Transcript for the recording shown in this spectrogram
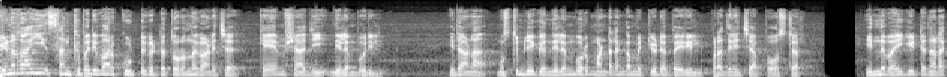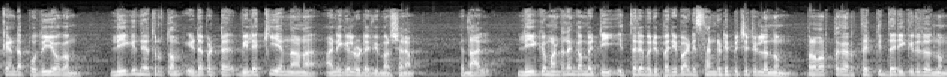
പിണറായി സംഘപരിവാർ കൂട്ടുകെട്ട് തുറന്നു കാണിച്ച് കെ എം ഷാജി നിലമ്പൂരിൽ. ഇതാണ് മുസ്ലിം ലീഗ് നിലമ്പൂർ മണ്ഡലം കമ്മിറ്റിയുടെ പേരിൽ പ്രചരിച്ച പോസ്റ്റർ. ഇന്ന് വൈകിട്ട് നടക്കേണ്ട പൊതുയോഗം ലീഗ് നേതൃത്വം ഇടപെട്ട് വിലക്കിയെന്നാണ് അണികളുടെ വിമർശനം. എന്നാൽ ലീഗ് മണ്ഡലം കമ്മിറ്റി ഇത്തരമൊരു പരിപാടി സംഘടിപ്പിച്ചിട്ടില്ലെന്നും പ്രവർത്തകർ തെറ്റിദ്ധരിക്കരുതെന്നും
